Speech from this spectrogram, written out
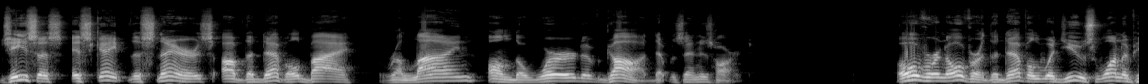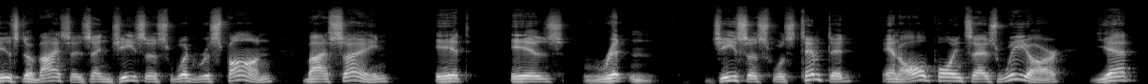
Jesus escaped the snares of the devil by relying on the Word of God that was in his heart. Over and over, the devil would use one of his devices, and Jesus would respond by saying, It is written. Jesus was tempted in all points as we are, yet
